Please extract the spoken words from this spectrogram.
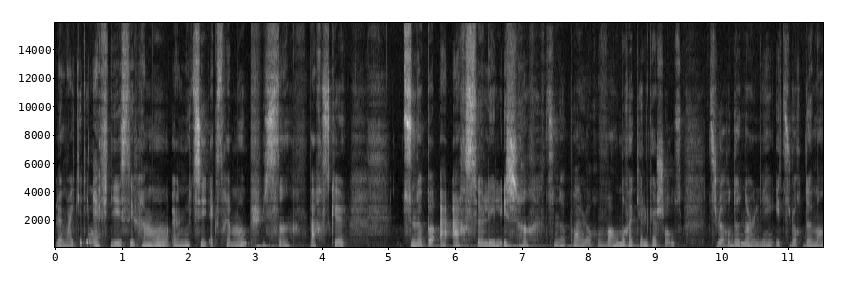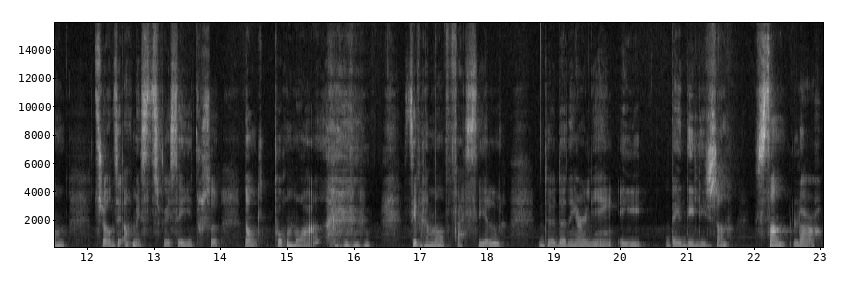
le marketing affilié, c'est vraiment un outil extrêmement puissant parce que tu n'as pas à harceler les gens, tu n'as pas à leur vendre quelque chose, tu leur donnes un lien et tu leur demandes, tu leur dis, ah, mais si tu veux essayer tout ça. Donc, pour moi, c'est vraiment facile de donner un lien et d'aider les gens sans leur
